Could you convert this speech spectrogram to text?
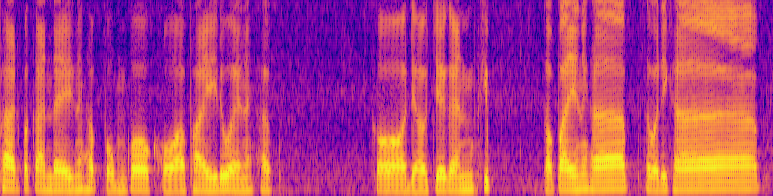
พลาดประการใดนะครับ ผมก็ขออภัยด้วยนะครับ ก็เดี๋ยวเจอกันคลิปต่อไปนะครับ สวัสดีครับ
